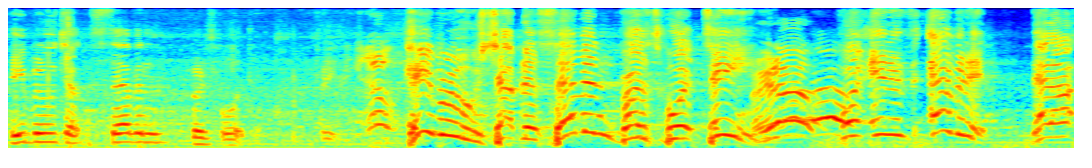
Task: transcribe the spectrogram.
Hebrews chapter 7, verse 14. Hebrews chapter 7, verse 14. Bring it out. For it is evident that our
